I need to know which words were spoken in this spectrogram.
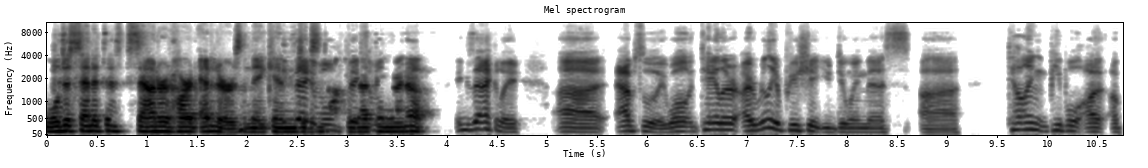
we'll just send it to Sounder at Heart editors, and they can exactly. just knock that thing right up. Exactly. Uh, absolutely. Well, Taylor, I really appreciate you doing this. Uh, telling people a, a,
